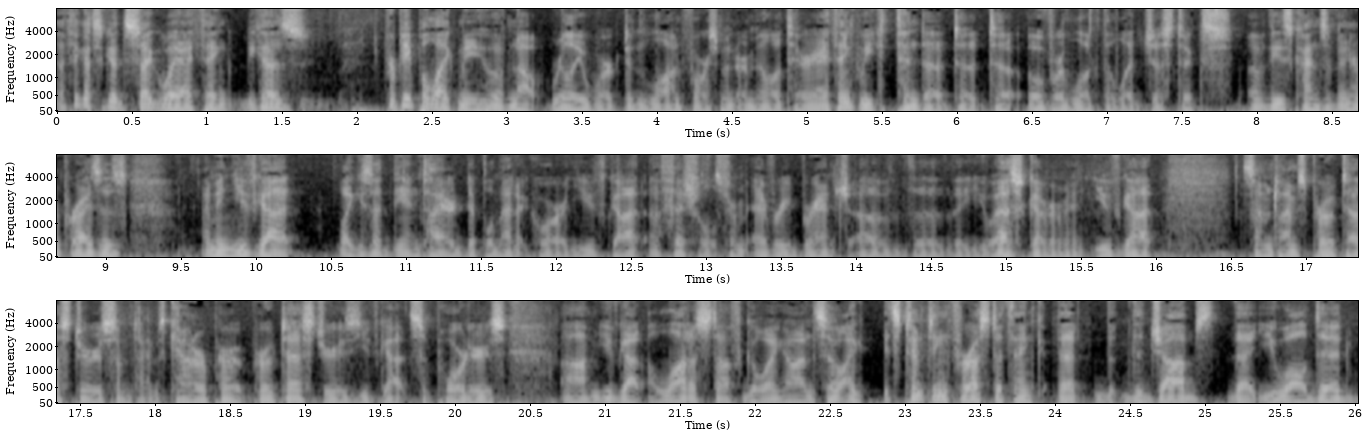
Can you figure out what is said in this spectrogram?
I think that's a good segue. I think because for people like me who have not really worked in law enforcement or military, I think we tend to, to, to overlook the logistics of these kinds of enterprises. I mean, you've got like you said, the entire diplomatic corps. You've got officials from every branch of the, the U.S. government. You've got sometimes protesters, sometimes counter protesters. You've got supporters. Um, you've got a lot of stuff going on. So I, it's tempting for us to think that the, the jobs that you all did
